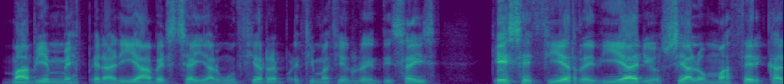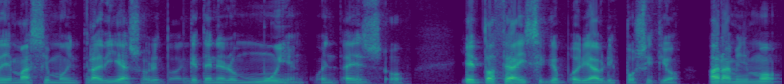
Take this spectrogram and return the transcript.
más bien me esperaría a ver si hay algún cierre por encima de 136 que ese cierre diario sea lo más cerca de máximo intradía, sobre todo hay que tenerlo muy en cuenta eso, y entonces ahí sí que podría abrir posición. Ahora mismo,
